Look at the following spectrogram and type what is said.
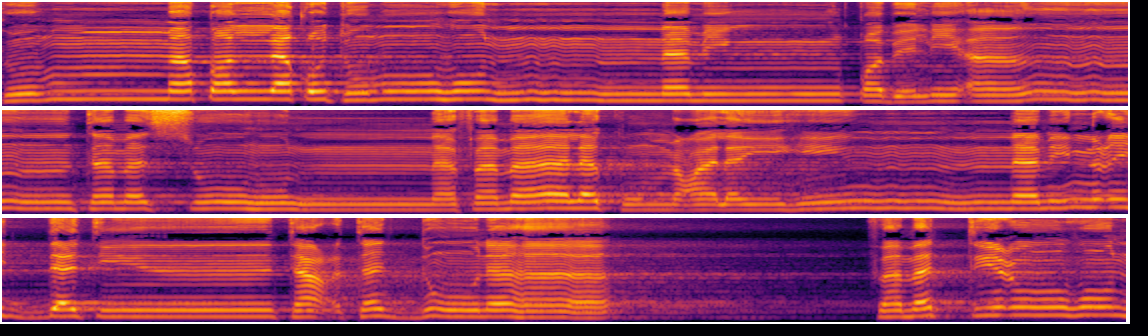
ثم طلقتموهن من قبل أن تمسوهن فما لكم عليهن من عدة تعتدونها فمتعوهن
